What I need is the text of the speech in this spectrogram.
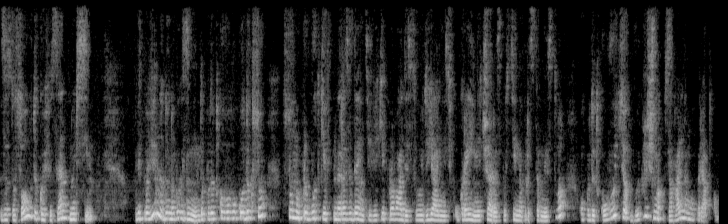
застосовувати коефіцієнт 0,7. Відповідно до нових змін до податкового кодексу, суми прибутків нерезидентів, які проводять свою діяльність в Україні через постійне представництво, оподатковуються виключно в загальному порядку.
